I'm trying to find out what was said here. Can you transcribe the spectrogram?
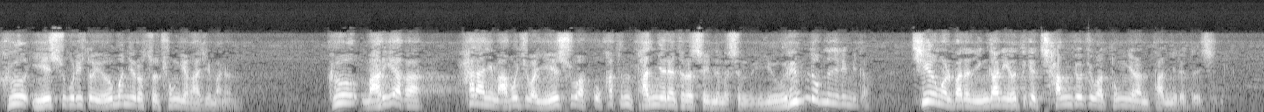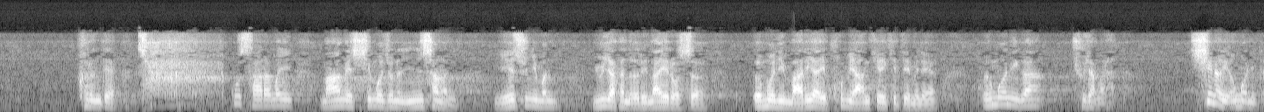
그 예수 그리스도의 어머니로서 존경하지만은 그 마리아가 하나님 아버지와 예수와 똑같은 반열에 들어서 있는 것은 어림도 없는 일입니다. 지음을 받은 인간이 어떻게 창조주와 동일한 반열에 들어 있습니까? 그런데 자꾸 사람의 마음에 심어주는 인상은 예수님은 유약한 어린아이로서 어머니 마리아의 품에 안겨 있기 때문에 어머니가 주장을 한다. 신의 어머니다.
